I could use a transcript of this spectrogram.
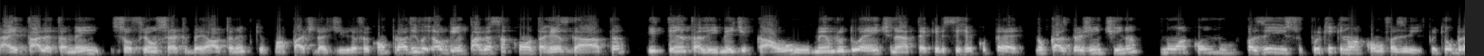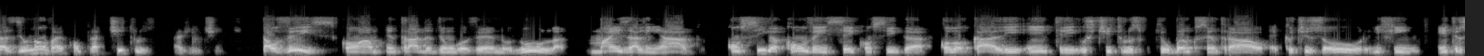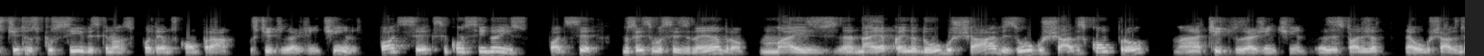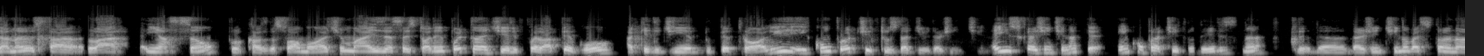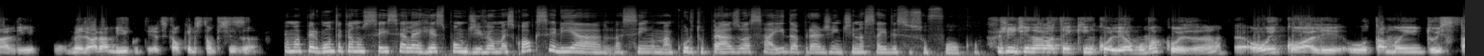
A Itália também sofreu um certo bailout também, porque uma parte da dívida foi comprada e alguém paga essa conta, resgata e tenta ali medicar o membro doente, né, até que ele se recupere. No caso da Argentina, não há como fazer isso. Por que, que não há como fazer isso? Porque o Brasil não vai comprar títulos argentinos. Talvez com a entrada de um governo Lula mais alinhado, consiga convencer e consiga colocar ali entre os títulos que o Banco Central, é, que o Tesouro, enfim, entre os títulos possíveis que nós podemos comprar, os títulos argentinos, pode ser que se consiga isso. Pode ser. Não sei se vocês lembram, mas eh, na época ainda do Hugo Chaves, o Hugo Chaves comprou né, títulos argentinos. As histórias já né, Hugo Chaves já não está lá em ação por causa da sua morte, mas essa história é importante. Ele foi lá, pegou aquele dinheiro do petróleo e, e comprou títulos da dívida argentina. É isso que a Argentina quer. Quem comprar título deles, né, da, da Argentina, vai se tornar ali o melhor amigo deles, que é o que eles estão precisando. É uma pergunta que eu não sei se ela é respondível, mas qual que seria, assim, a curto prazo, a saída para a Argentina sair desse sufoco? A Argentina ela tem que encolher alguma coisa, né? É, ou encolhe o tamanho do Estado,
